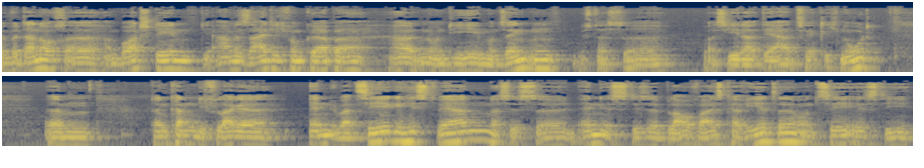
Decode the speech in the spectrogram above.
Wenn wir dann noch äh, an Bord stehen, die Arme seitlich vom Körper halten und die heben und senken, ist das, äh, weiß jeder, der hat wirklich Not. Ähm, dann kann die Flagge N über C gehisst werden. Das ist äh, N ist diese blau-weiß karierte und C ist die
